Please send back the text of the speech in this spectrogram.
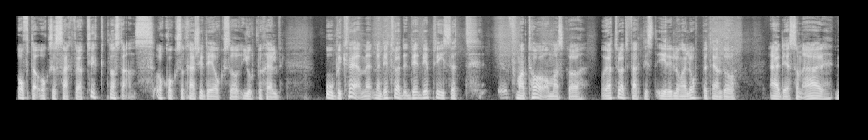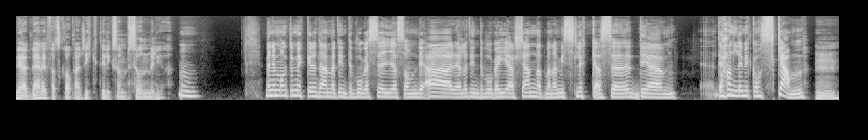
ofta också sagt vad jag tyckt någonstans och också kanske det också gjort mig själv obekväm. Men, men det tror jag, det, det priset får man ta om man ska, och jag tror att faktiskt i det långa loppet ändå är det som är nödvändigt för att skapa en riktig liksom, sund miljö. Mm. Men i mångt och mycket det där med att inte våga säga som det är eller att inte våga erkänna att man har misslyckats, eh, det, det handlar mycket om skam. Mm.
